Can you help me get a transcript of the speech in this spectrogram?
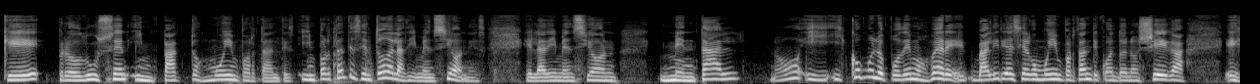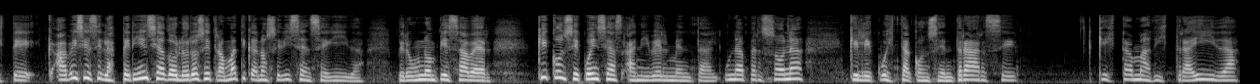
que producen impactos muy importantes, importantes en todas las dimensiones, en la dimensión mental, ¿no? Y, cómo lo podemos ver. Eh, Valeria decía algo muy importante cuando nos llega, este, a veces la experiencia dolorosa y traumática no se dice enseguida, pero uno empieza a ver qué consecuencias a nivel mental. Una persona que le cuesta concentrarse, que está más distraída,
